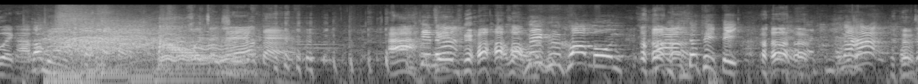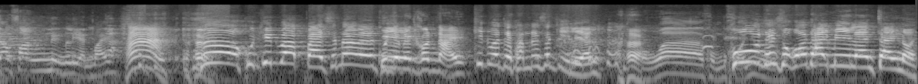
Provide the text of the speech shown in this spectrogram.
ด้วยครับ ก็มี แล้วแต่อะ จริงนะนี่คือข้อมูลทางสถิตินะฮะผมจะฟังหนึ่งเหรียญไว้ฮะคือคุณคิดว่า85นาคุณทีจะเป็นคนไหน คิดว่าจะทำได้สักกี่เหรียญผมว่าผมขอพูดให้สุโขทัยมีแรงใจหน่อย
